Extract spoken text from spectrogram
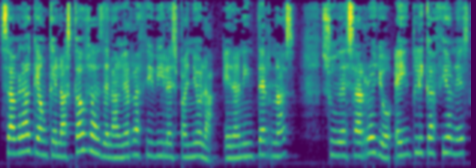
sabrá que aunque las causas de la guerra civil española eran internas, su desarrollo e implicaciones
